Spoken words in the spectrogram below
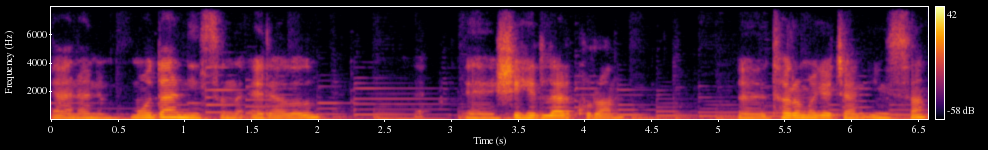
yani hani modern insanı ele alalım, şehirler kuran, e, tarıma geçen insan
